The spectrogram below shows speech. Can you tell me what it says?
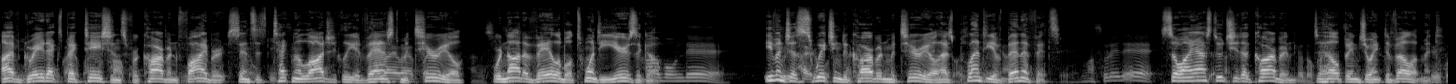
I have great expectations for carbon fiber since its technologically advanced material were not available 20 years ago. Even just switching to carbon material has plenty of benefits. So I asked Uchida Carbon to help in joint development.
